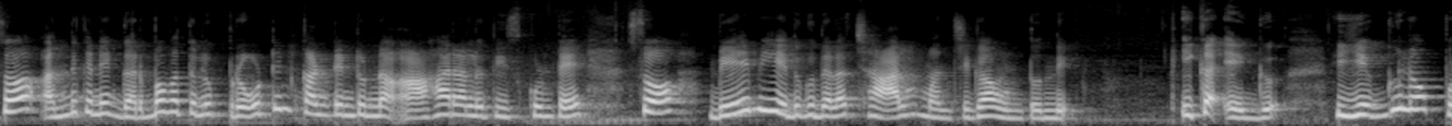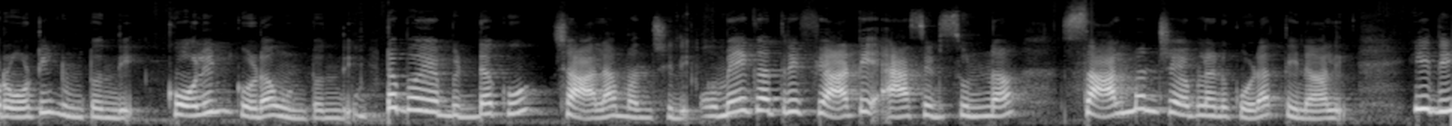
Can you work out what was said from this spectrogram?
సో అందుకనే గర్భవతులు ప్రోటీన్ కంటెంట్ ఉన్న ఆహారాలు తీసుకుంటే సో బేబీ ఎదుగుదల చాలా మంచిగా ఉంటుంది. ఇక ఎగ్. ఎగ్గులో ప్రోటీన్ ఉంటుంది కోలిన్ కూడా ఉంటుంది. పుట్టబోయే బిడ్డకు చాలా మంచిది. ఒమేగా త్రీ ఫ్యాటీ యాసిడ్స్ ఉన్న సాల్మన్ చేపలను కూడా తినాలి. ఇది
